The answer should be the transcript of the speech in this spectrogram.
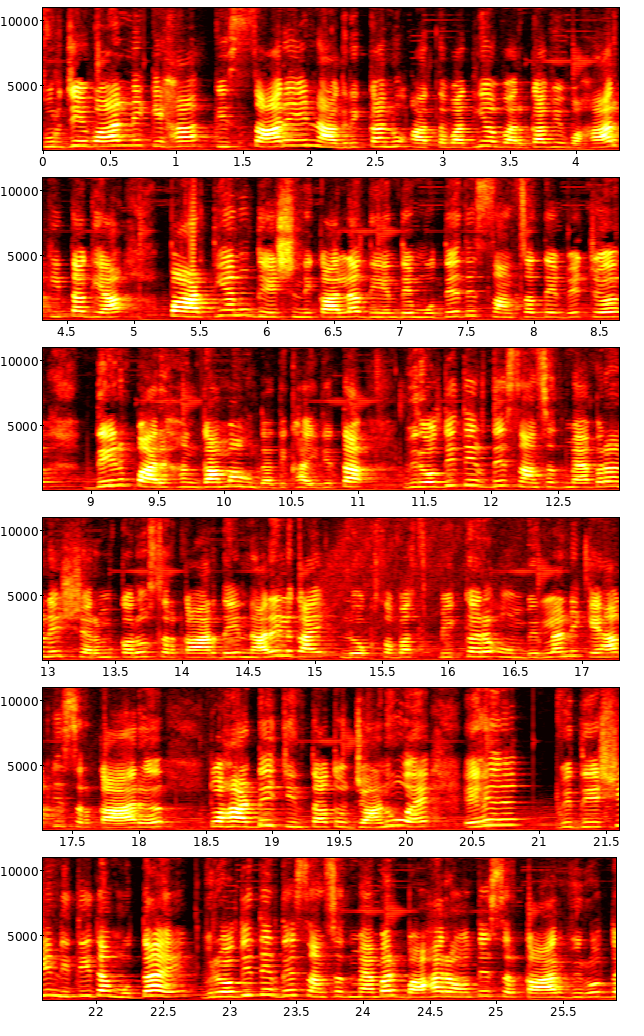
ਸੁਰਜੇਵਾਲ ਨੇ ਕਿਹਾ ਕਿ ਸਾਰੇ ਨਾਗਰਿਕਾਂ ਨੂੰ ਅੱਤਵਾਦੀਆਂ ਵਰਗਾ ਵਿਵਹਾਰ ਕੀਤਾ ਗਿਆ। ਭਾਰਤੀਆਂ ਨੂੰ ਦੇਸ਼ ਨਿਕਾਲਾ ਦੇਣ ਦੇ ਮੁੱਦੇ ਤੇ ਸੰਸਦ ਦੇ ਵਿੱਚ ਦਿਨ ਭਰ ਹੰਗਾਮਾ ਹੁੰਦਾ ਦਿਖਾਈ ਦਿੱਤਾ। ਵਿਰੋਧੀ ਧਿਰ ਦੇ ਸੰਸਦ ਮੈਂਬਰਾਂ ਨੇ ਸ਼ਰਮ ਕਰੋ ਸਰਕਾਰ ਦੇ ਨਾਰੇ ਲਗਾਏ। ਲੋਕ ਸਭਾ ਸਪੀਕਰ ਓਮ ਬਿਰਲਾ ਨੇ ਕਿਹਾ ਕਿ ਸਰਕਾਰ ਤੁਹਾਡੀ ਚਿੰਤਾ ਤੋਂ ਜਾਣੂ ਹੈ। ਇਹ ਵਿਦੇਸ਼ੀ ਨੀਤੀ ਦਾ ਮੁੱਦਾ ਹੈ ਵਿਰੋਧੀ ਧਿਰ ਦੇ ਸੰਸਦ ਮੈਂਬਰ ਬਾਹਰ ਆਉਣ ਤੇ ਸਰਕਾਰ ਵਿਰੁੱਧ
